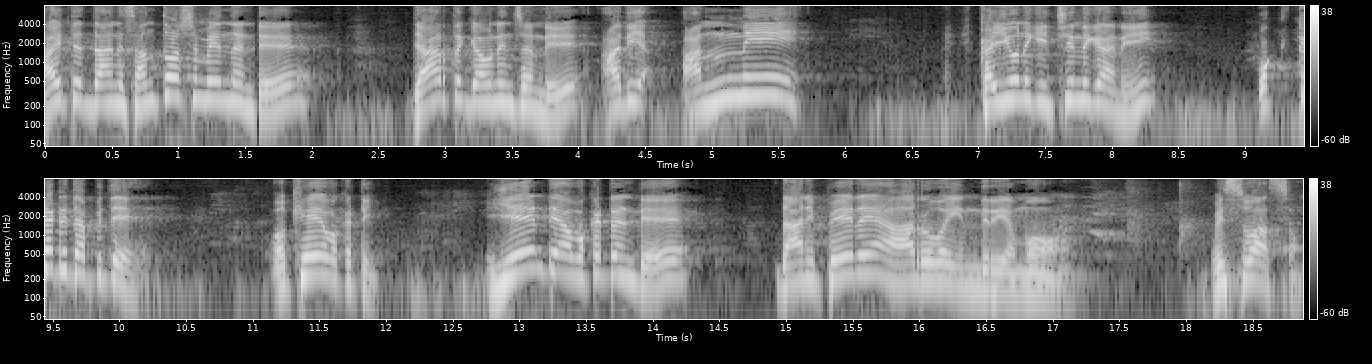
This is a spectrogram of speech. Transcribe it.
అయితే దాని సంతోషం ఏంటంటే జాగ్రత్తగా గమనించండి అది అన్నీ కయ్యూనికి ఇచ్చింది కానీ ఒక్కటి తప్పితే ఒకే ఒకటి. ఏంటి ఆ ఒకటంటే దాని పేరే ఆరవ ఇంద్రియము. విశ్వాసం.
